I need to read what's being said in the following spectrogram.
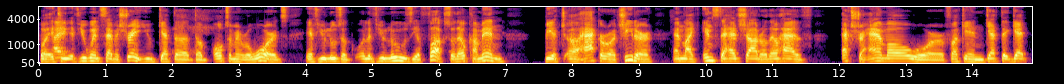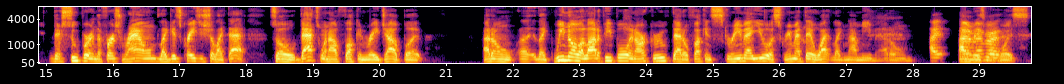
But if, you, if you win seven straight, you get the the ultimate rewards. If you lose a well, if you lose, you're fucked. So they'll come in, be a, a hacker or a cheater, and like insta headshot, or they'll have extra ammo or fucking get the get their super in the first round. Like it's crazy shit like that. So that's when I'll fucking rage out. But I don't uh, like. We know a lot of people in our group that'll fucking scream at you or scream at their wife. Like not me, man. I don't. I I I don't raise my voice.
